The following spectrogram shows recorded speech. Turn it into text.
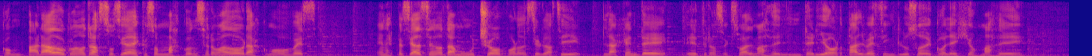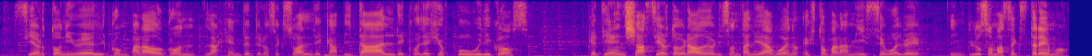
comparado con otras sociedades que son más conservadoras, como vos ves, en especial se nota mucho, por decirlo así, la gente heterosexual más del interior, tal vez incluso de colegios más de cierto nivel comparado con la gente heterosexual de capital, de colegios públicos, que tienen ya cierto grado de horizontalidad. Bueno, esto para mí se vuelve incluso más extremo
